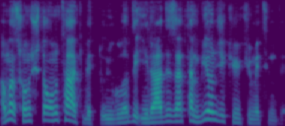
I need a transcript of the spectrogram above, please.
Ama sonuçta onu takip etti, uyguladı. İrade zaten bir önceki hükümetindi.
